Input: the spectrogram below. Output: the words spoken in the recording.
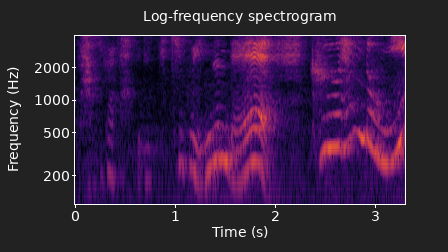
자기가 자기를 지키고 있는데 그 행동이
